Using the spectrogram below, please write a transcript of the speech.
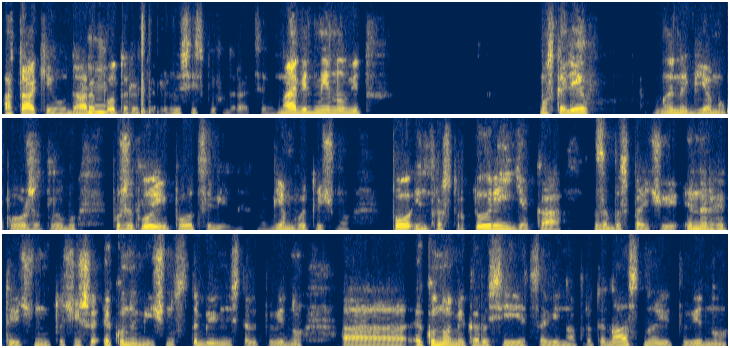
атаки, удари Мгм. по території Російської Федерації. На відміну від москалів, ми не б'ємо по житлову, по житлу і по цивільних. Ми б'ємо виключно по інфраструктурі, яка забезпечує енергетичну, точніше економічну стабільність, та відповідно економіка Росії це війна проти нас, ну і відповідно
